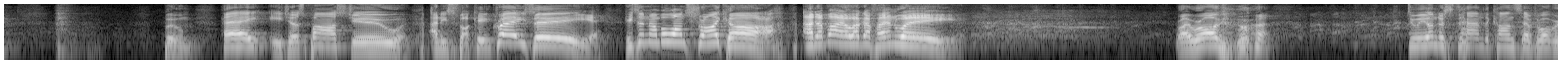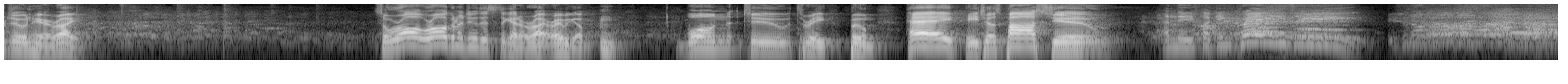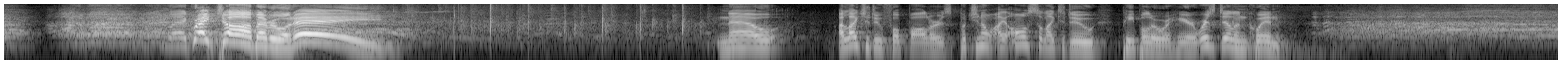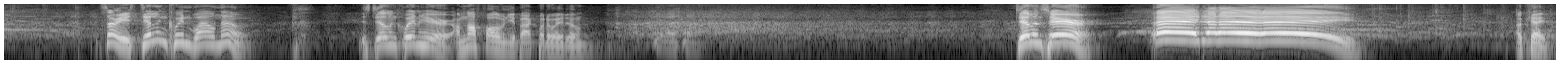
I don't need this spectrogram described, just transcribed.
Boom. Hey, he just passed you, and he's fucking crazy. He's a number one striker at a Biowaga Fenway. Right, we're all. Do we understand the concept of what we're doing here? Right. So we're all we're all gonna do this together, right? Right, here we go. One, two, three, boom. Hey, he just passed you. And the fucking crazy. Great job, everyone. Hey. Now, I like to do footballers, but you know, I also like to do people who are here. Where's Dylan Quinn? Sorry, is Dylan Quinn well known? Is Dylan Quinn here? I'm not following you back, by the way, Dylan. Dylan's here. Hey, Dylan! Hey! Okay.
